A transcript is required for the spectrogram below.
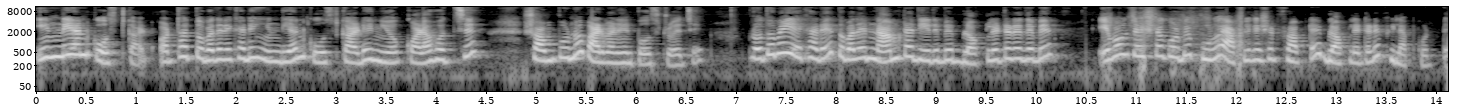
Indian coast guard অর্থাৎ তোমাদের এখানে ইন্ডিয়ান কোস্ট গার্ডে নিয়োগ করা হচ্ছে, সম্পূর্ণ পারমানেন্ট পোস্ট রয়েছে। প্রথমেই এখানে তোমাদের নামটা দিয়ে দেবে ব্লক লেটারে দেবে এবং চেষ্টা করবে পুরো অ্যাপ্লিকেশন ফর্মটাই ব্লক লেটারে ফিল আপ করতে।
